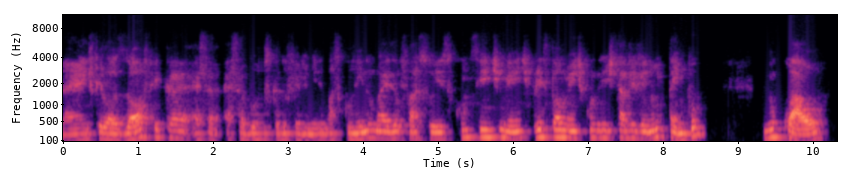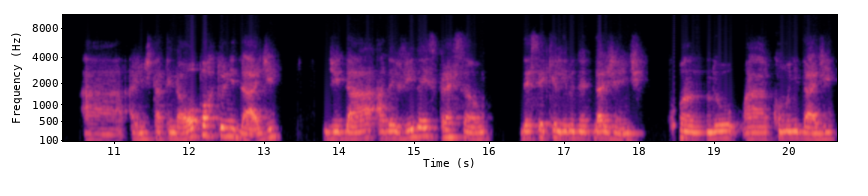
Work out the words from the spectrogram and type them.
né, e filosófica essa, essa busca do feminino e masculino, mas eu faço isso conscientemente, principalmente quando a gente está vivendo um tempo no qual a, a gente está tendo a oportunidade de dar a devida expressão desse equilíbrio dentro da gente, quando a comunidade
